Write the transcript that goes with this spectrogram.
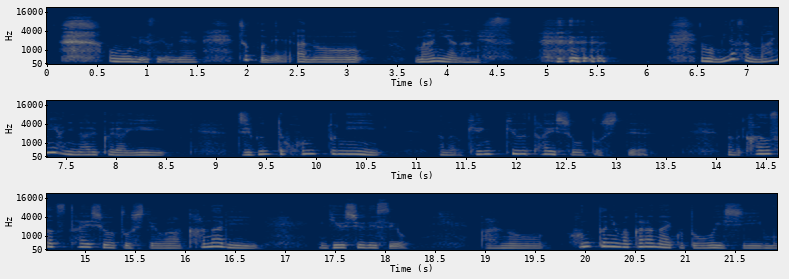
思うんですよね。ちょっとね、あのマニアなんですでも皆さんマニアになるくらい自分って本当になんだろう研究対象としてなんだ観察対象としてはかなり優秀ですよ。あの本当にわからないこと多いしも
